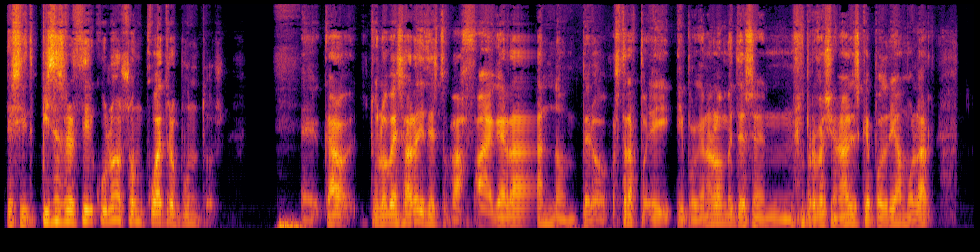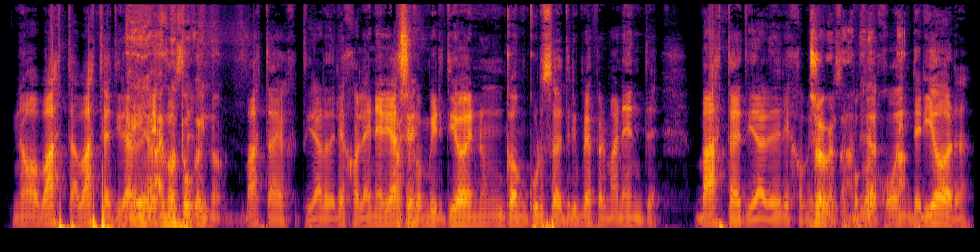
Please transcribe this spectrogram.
Que si pisas el círculo son 4 puntos. Eh, claro, tú lo ves ahora y dices, qué random, pero ostras, ¿y, ¿y, por qué no lo metes en, profesionales? Que podría molar. No, basta, basta de tirar de eh, lejos. Basta de tirar de lejos. La NBA ah, se convirtió en un concurso de triples permanente. Basta de tirar de lejos. Metamos un poco de juego ah. interior.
